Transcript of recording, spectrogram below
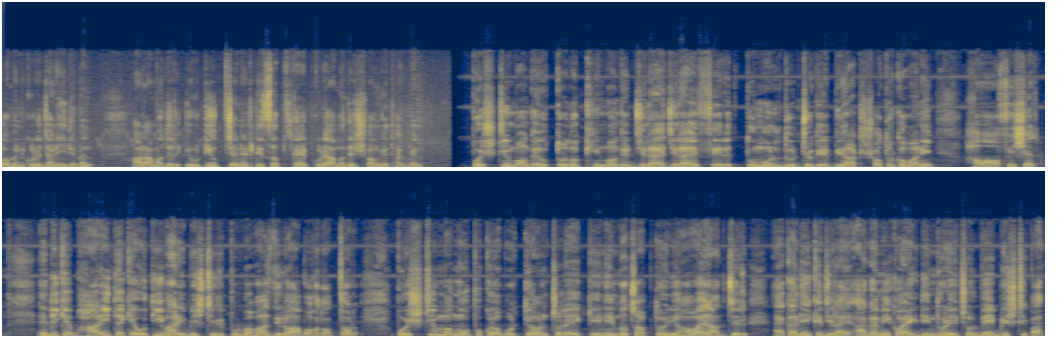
কমেন্ট করে জানিয়ে দেবেন। আর আমাদের ইউটিউব চ্যানেলটি সাবস্ক্রাইব করে আমাদের সঙ্গে থাকবেন। পশ্চিমবঙ্গের, উত্তর দক্ষিণবঙ্গের জেলায় জেলায় ফের তুমুল দুর্যোগের বিরাট সতর্কবাণী হাওয়া অফিসের। এদিকে ভারী থেকে অতি ভারী বৃষ্টির পূর্বাভাস দিল আবহাওয়া দপ্তর। পশ্চিমবঙ্গ উপকূলবর্তী অঞ্চলে একটি নিম্নচাপ তৈরি হওয়ায় রাজ্যের একাধিক জেলায় আগামী কয়েকদিন ধরেই চলবে এই বৃষ্টিপাত।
